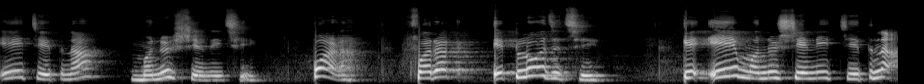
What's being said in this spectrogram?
એ ચેતના મનુષ્યની છે. પણ ફરક એટલો જ છે કે એ મનુષ્યની ચેતના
